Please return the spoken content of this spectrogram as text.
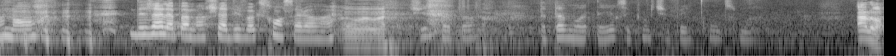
Oh non. Déjà, elle a pas marché à Devox France alors. euh. Ah ouais, ouais. Juste papa. Papa, moi, d'ailleurs, c'est quand tu fais le compte, moi Alors,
